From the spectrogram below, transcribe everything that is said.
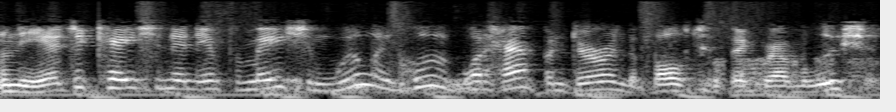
And the education and information will include what happened during the Bolshevik Revolution,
